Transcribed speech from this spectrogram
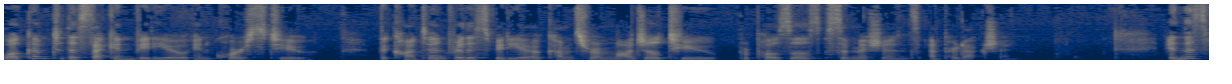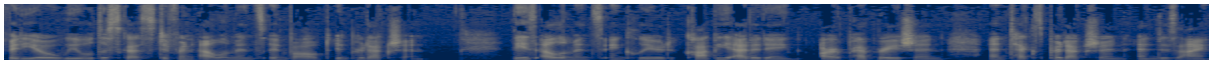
Welcome to the second video in Course 2. The content for this video comes from Module 2, Proposals, Submissions, and Production. In this video, we will discuss different elements involved in production. These elements include copy editing, art preparation, and text production and design.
